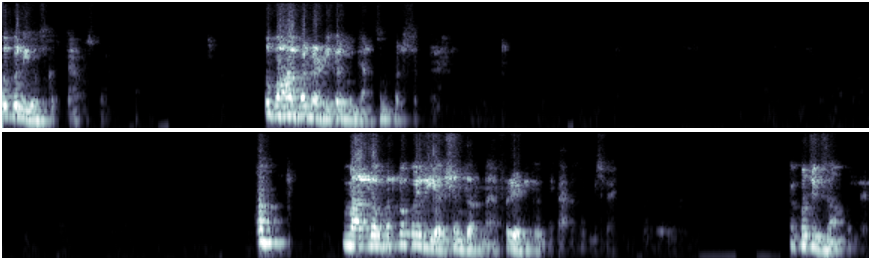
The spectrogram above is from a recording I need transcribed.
तो फिर यूज़ करते हैं उसको। तो वहाँ पर रेडिकल मैकेनिज्म कर सकते हैं। अब मान लो अपन को कोई रिएक्शन करना है फ्री रेडिकल मैकेनिज्म से। कुछ एग्ज़ाम्पल ले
